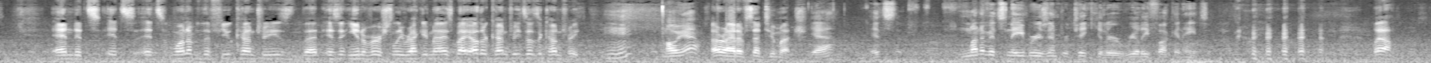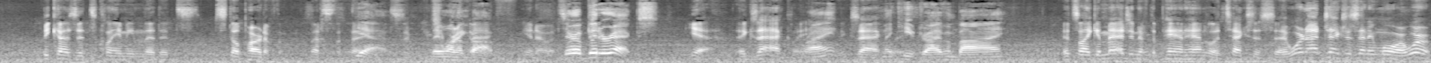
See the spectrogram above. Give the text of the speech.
and it's it's it's one of the few countries that isn't universally recognized by other countries as a country. Oh yeah, All right, I've said too much. yeah. It's one of its neighbors in particular really fucking hates it. Well, because it's claiming that it's still part of them. That's the thing. Yeah, It's- they it's want break back. off, You know, They're a bitter ex, yeah, exactly. right? Exactly. And they keep driving by. It's like imagine if the Panhandle of Texas said, "We're not Texas anymore. We're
